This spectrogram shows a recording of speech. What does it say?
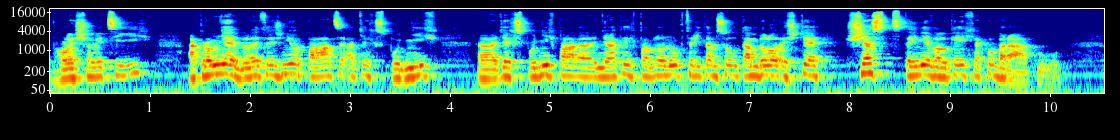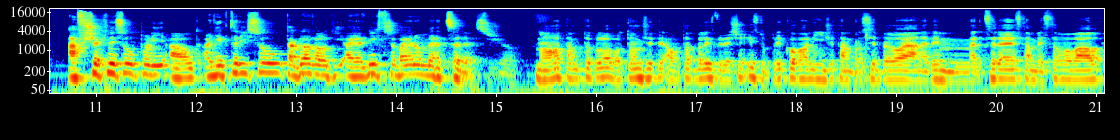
v Holešovicích, a kromě veletržního paláce a těch spodních, těch spodních nějakých pavilonů, který tam jsou, tam bylo ještě šest stejně velkých jako baráků. A všechny jsou plný aut a některý jsou takhle velký a je v nich třeba jenom Mercedes, že jo? No, tam to bylo o tom, že ty auta byly zbytečně i zduplikovaný, že tam prostě bylo, já nevím, Mercedes tam vystavoval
